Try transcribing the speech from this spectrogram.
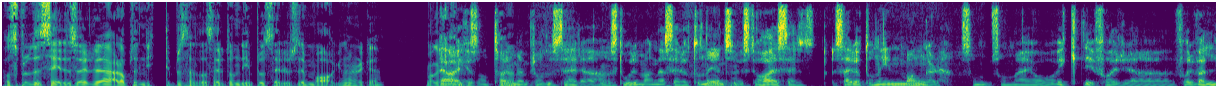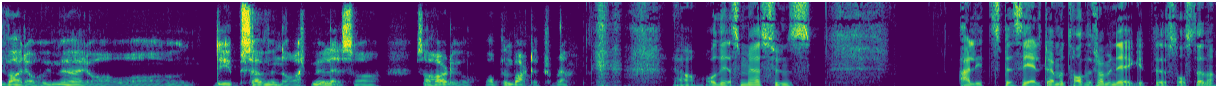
Og så produseres vel, Er det opptil 90 av serotonin produseres i magen, er det ikke det? Ja, ikke sant. Tarmen produserer store mengder serotonin, så hvis du har serotoninmangel, som, som er jo viktig for, eh, for velvære og humør og, og, dyp søvn og alt mulig, så, så, har du jo åpenbart et problem. Ja, og det som jeg syns er litt spesielt, og jeg må ta det fra min eget eh, ståsted, da.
